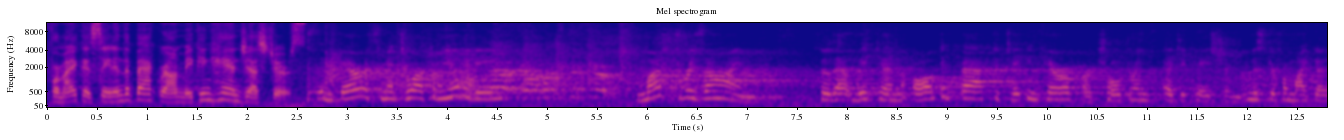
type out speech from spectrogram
Formica is seen in the background making hand gestures. This embarrassment to our community must resign so that we can all get back to taking care of our children's education. Mr. Formica,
